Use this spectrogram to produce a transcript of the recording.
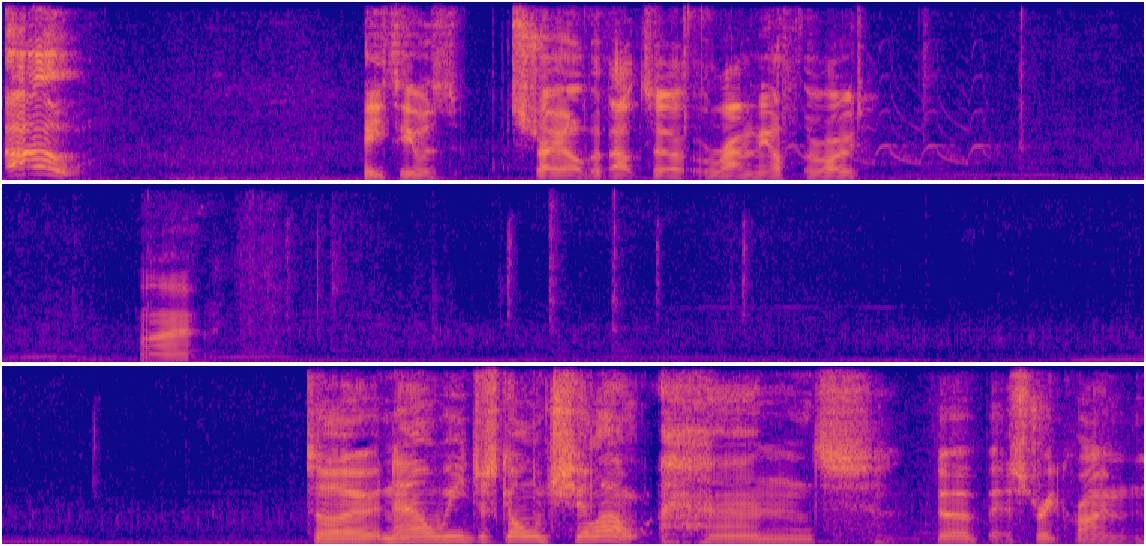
Oh! PT was straight up about to ram me off the road. Right. So now we just go and chill out and do a bit of street crime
